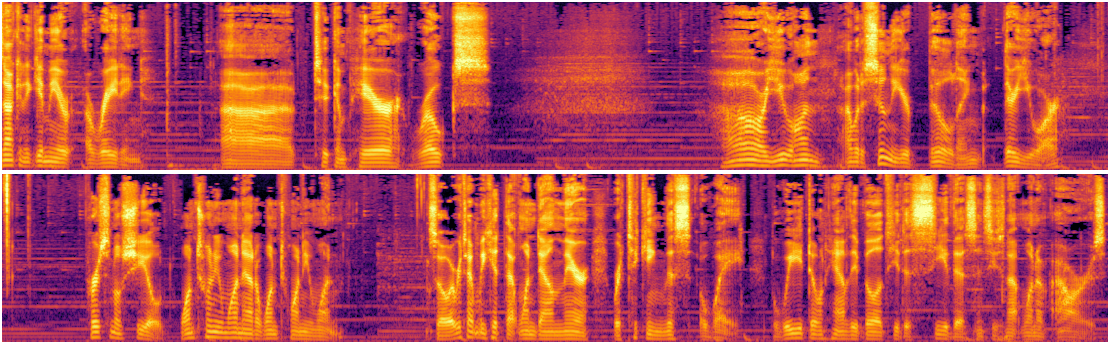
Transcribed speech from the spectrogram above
not going to give me a, a rating. Uh, to compare Roke's. Oh, are you on? I would assume that you're building, but there you are. Personal shield, 121 out of 121. So every time we hit that one down there, we're ticking this away. But we don't have the ability to see this since he's not one of ours.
